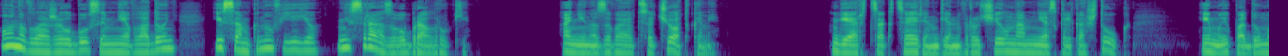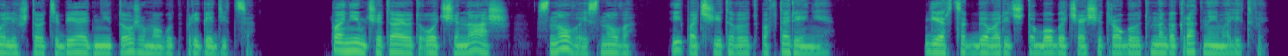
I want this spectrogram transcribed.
Он вложил бусы мне в ладонь и, сомкнув ее, не сразу убрал руки. Они называются четками. Герцог Церинген вручил нам несколько штук, и мы подумали, что тебе одни тоже могут пригодиться. По ним читают «Отче наш» снова и снова и подсчитывают повторения. Герцог говорит, что Бога чаще трогают многократные молитвы.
